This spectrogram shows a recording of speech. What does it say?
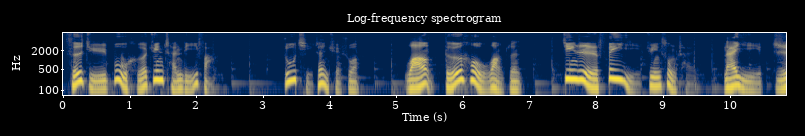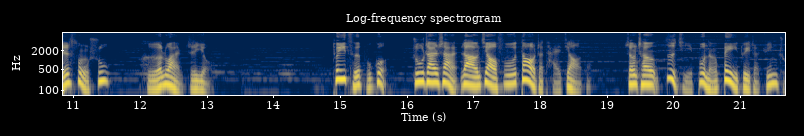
此举不合君臣礼法，朱祁镇却说：“王德厚望尊，今日非以君送臣，乃以直送书，何乱之有？”推辞不过，朱瞻善让轿夫倒着抬轿子，声称自己不能背对着君主。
